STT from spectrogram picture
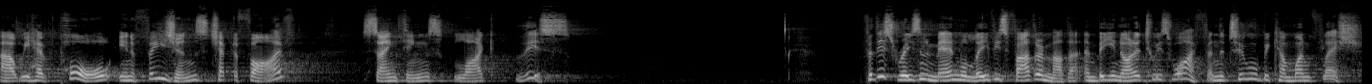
uh, we have Paul in Ephesians chapter 5 saying things like this. For this reason, a man will leave his father and mother and be united to his wife, and the two will become one flesh.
